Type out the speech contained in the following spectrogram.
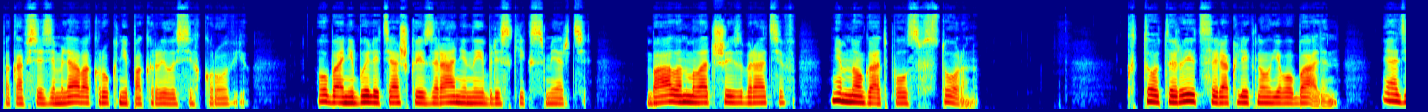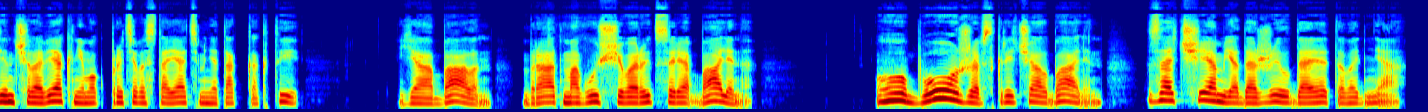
пока вся земля вокруг не покрылась их кровью. Оба они были тяжко изранены и близки к смерти. Балан, младший из братьев, немного отполз в сторону. «Кто ты, рыцарь?» — окликнул его Балин. «Ни один человек не мог противостоять мне так, как ты. Я Балан, брат могущего рыцаря Балина». «О, Боже!» — вскричал Балин. «Зачем я дожил до этого дня?»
